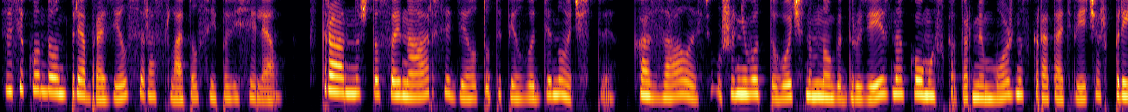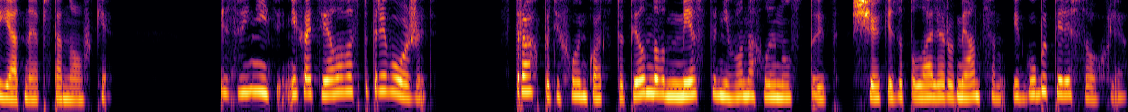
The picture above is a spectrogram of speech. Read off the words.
За секунду он преобразился, расслабился и повеселял. Странно, что Сайнаар сидел тут и пил в одиночестве. Казалось, уж у него точно много друзей и знакомых, с которыми можно скоротать вечер в приятной обстановке. «Извините, не хотела вас потревожить». Страх потихоньку отступил, но вместо него нахлынул стыд. Щеки запылали румянцем, и губы пересохли.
